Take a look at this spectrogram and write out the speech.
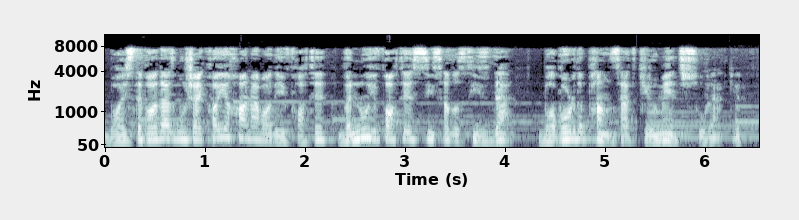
با استفاده از موشک های خانواده فاتح و نوع فاتح 313 با برد 500 کیلومتر صورت گرفت.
